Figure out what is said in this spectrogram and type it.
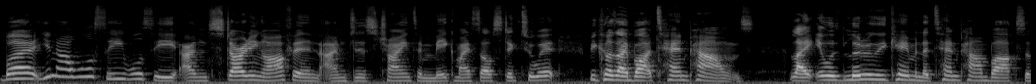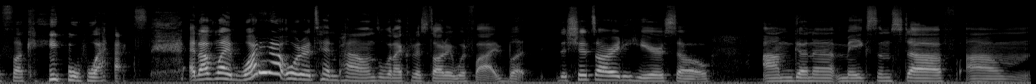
But you know, we'll see, we'll see. I'm starting off and I'm just trying to make myself stick to it because I bought 10 pounds. Like it was literally came in a 10 pound box of fucking wax. And I'm like, why did I order 10 pounds when I could have started with five? But the shit's already here, so I'm gonna make some stuff. Um,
